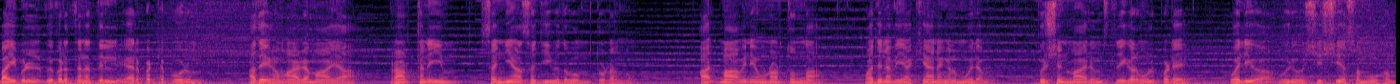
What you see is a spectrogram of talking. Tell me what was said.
ബൈബിൾ വിവർത്തനത്തിൽ ഏർപ്പെട്ടപ്പോഴും അദ്ദേഹം ആഴമായ പ്രാർത്ഥനയും സന്യാസ ജീവിതവും തുടർന്നു. ആത്മാവിനെ ഉണർത്തുന്ന വചനവ്യാഖ്യാനങ്ങൾ മൂലം പുരുഷന്മാരും സ്ത്രീകളും ഉൾപ്പെടെ വലിയ ഒരു ശിഷ്യ സമൂഹം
